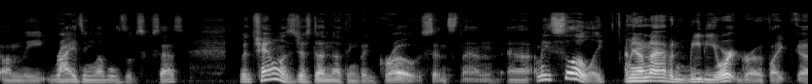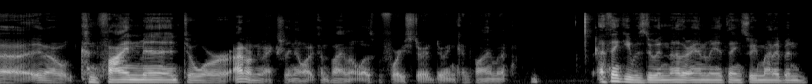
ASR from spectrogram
on the rising levels of success, but the channel has just done nothing but grow since then. Uh, I mean, slowly. I mean, I'm not having meteoric growth like uh, you know confinement or I don't even actually know what confinement was before he started doing confinement. I think he was doing another animated thing, so he might have been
